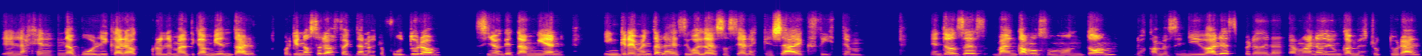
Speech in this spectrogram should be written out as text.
en la agenda pública la problemática ambiental, porque no solo afecta a nuestro futuro, sino que también incrementa las desigualdades sociales que ya existen. Entonces, bancamos un montón los cambios individuales, pero de la mano de un cambio estructural.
